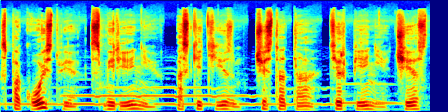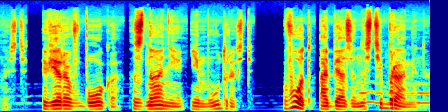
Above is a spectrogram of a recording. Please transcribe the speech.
Спокойствие, смирение, аскетизм, чистота, терпение, честность, вера в Бога, знание и мудрость – вот обязанности Брамина.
